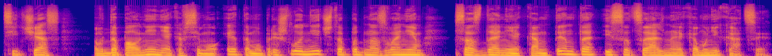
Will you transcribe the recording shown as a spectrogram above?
Сейчас, в дополнение ко всему этому, пришло нечто под названием «создание контента и социальная коммуникация».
